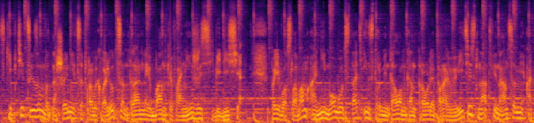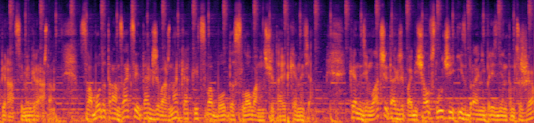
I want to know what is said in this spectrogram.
скептицизм в отношении цифровых валют центральных банков, а ниже CBDC. По его словам, они могут стать инструменталом контроля правительств над финансовыми операциями граждан. Свобода транзакций также важна, как и свобода слова, считает Кеннеди. Кеннеди-младший также пообещал в случае избрания президентом США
